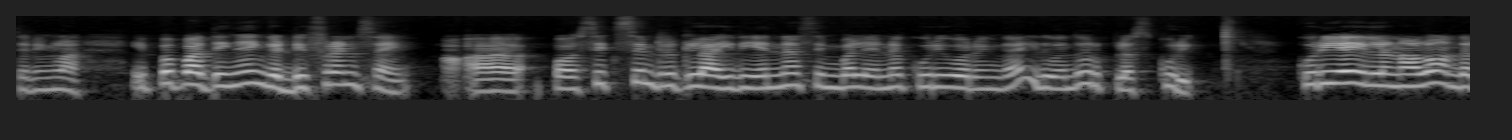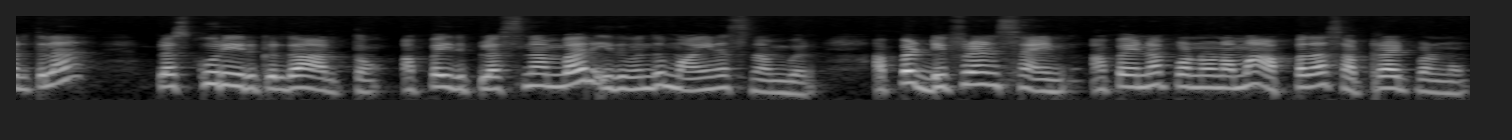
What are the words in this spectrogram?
சரிங்களா? இப்போ பார்த்தீங்கன்னா இங்கே டிஃப்ரெண்ட் சைன் இப்போ சிக்ஸ்ன்னு இருக்குல்ல இது என்ன சிம்பிள் என்ன குறி வருங்க? இது வந்து ஒரு ப்ளஸ் குறி. குறியே இல்லைனாலும் அந்த இடத்துல ப்ளஸ் குறி இருக்கிறதா அர்த்தம். அப்போ இது ப்ளஸ் நம்பர் இது வந்து மைனஸ் நம்பர் அப்போ டிஃப்ரெண்ட் சைன் அப்போ என்ன பண்ணணும்னா அப்போ தான் சப்ட்ராக்ட் பண்ணணும்.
